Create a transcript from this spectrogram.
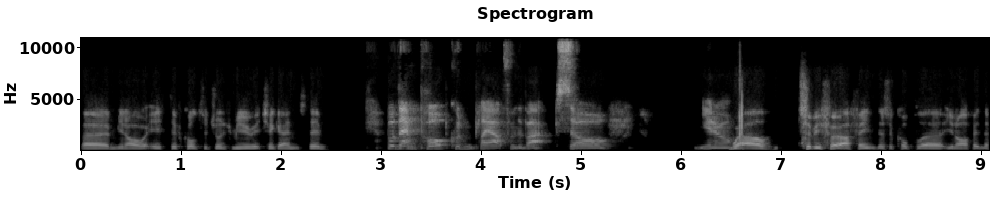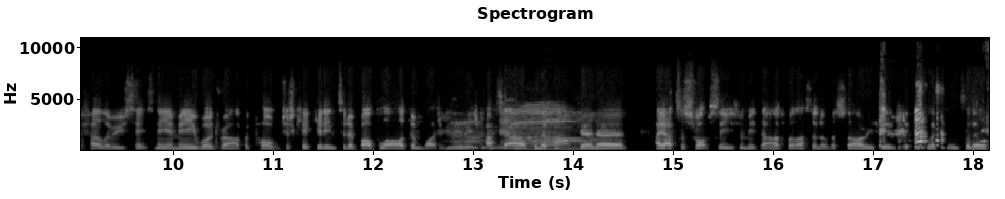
um, you know, it's difficult to judge Muric against him. But then Pope couldn't play out from the back, so you know. Well, to be fair, I think there's a couple of, you know, I think the fella who sits near me would rather Pope just kick it into the Bob Lord and watch Muric Oh, pass it out from the back. And uh, I had to swap seats with my dad, but that's another story if, if he's listening to this.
